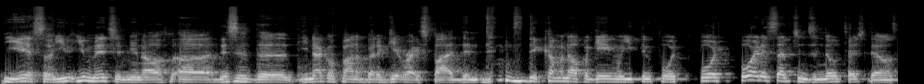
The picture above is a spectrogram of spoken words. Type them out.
Yeah, so you you mentioned, you know, uh, this is the you're not gonna find a better get right spot than, than coming off a game where you threw four four four interceptions and no touchdowns,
